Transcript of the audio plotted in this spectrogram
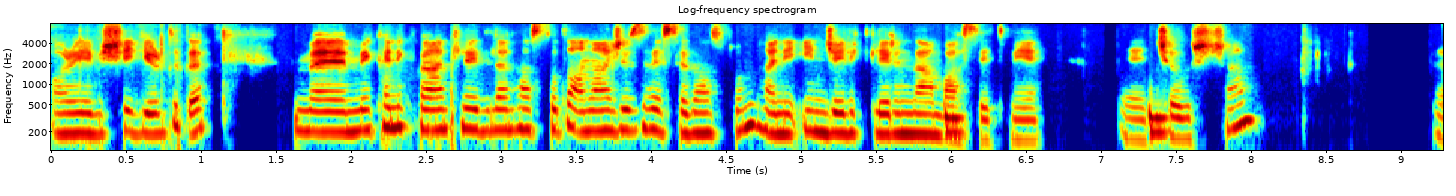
Araya bir şey girdi de. Me mekanik ventile edilen hastada analjezi ve sedasyonun hani inceliklerinden bahsetmeye e, çalışacağım. E,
